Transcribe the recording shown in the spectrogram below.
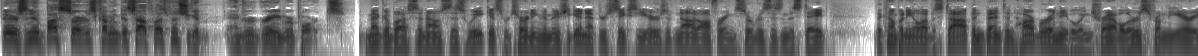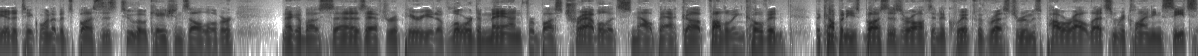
There's a new bus service coming to Southwest Michigan. Andrew Green reports. Megabus announced this week it's returning to Michigan after six years of not offering services in the state. The company will have a stop in Benton Harbor, enabling travelers from the area to take one of its buses to locations all over. Megabus says after a period of lower demand for bus travel, it's now back up following COVID. The company's buses are often equipped with restrooms, power outlets, and reclining seats.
